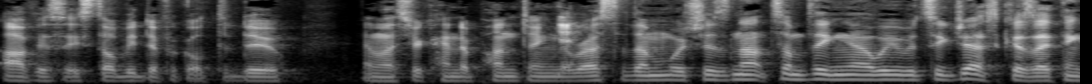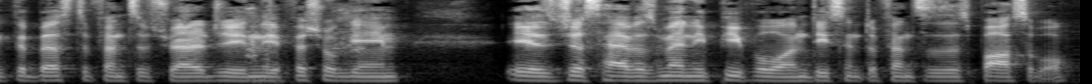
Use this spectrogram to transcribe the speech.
obviously still be difficult to do unless you're kind of punting the rest of them, which is not something uh, we would suggest because I think the best defensive strategy in the official game is just have as many people on decent defenses as possible.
